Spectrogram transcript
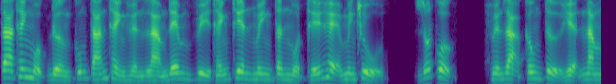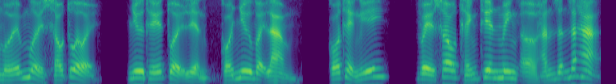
Ta thanh mục đường cũng tán thành huyền làm đêm vì thánh thiên minh tân một thế hệ minh chủ, rốt cuộc, huyền dạ công tử hiện năm mới 16 tuổi, như thế tuổi liền có như vậy làm, có thể nghĩ, về sau thánh thiên minh ở hắn dẫn dắt hạ,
